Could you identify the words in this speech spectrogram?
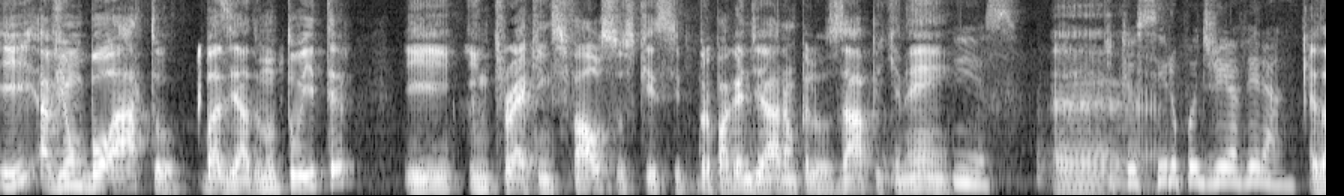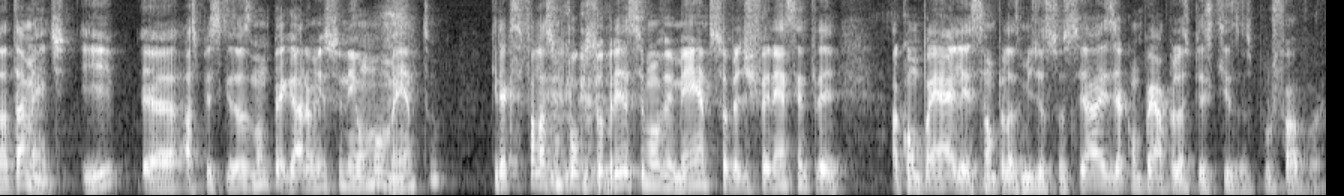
E havia um boato baseado no Twitter e em trackings falsos que se propagandearam pelo Zap, que nem. Isso. De que o Ciro podia virar. Exatamente. E eh, as pesquisas não pegaram isso em nenhum momento. Queria que você falasse um pouco sobre esse movimento, sobre a diferença entre acompanhar a eleição pelas mídias sociais e acompanhar pelas pesquisas, por favor?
